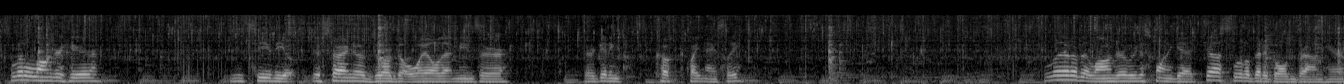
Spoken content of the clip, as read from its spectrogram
It's a little longer here. You can see the, they're starting to absorb the oil. That means they're, they're getting cooked quite nicely. A little bit longer. We just want to get just a little bit of golden brown here.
